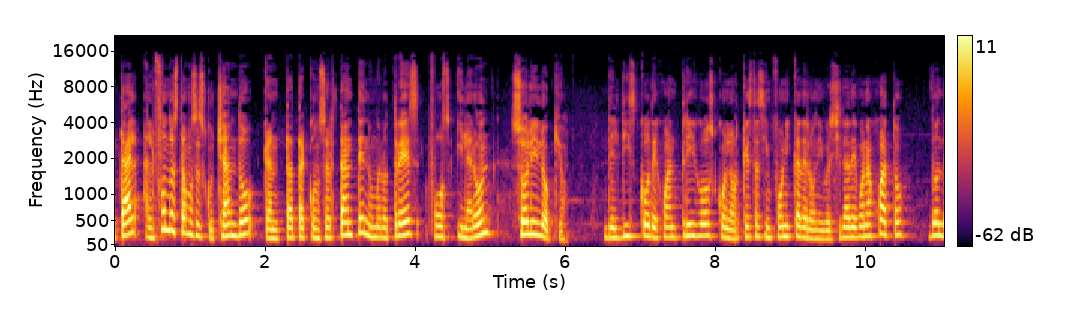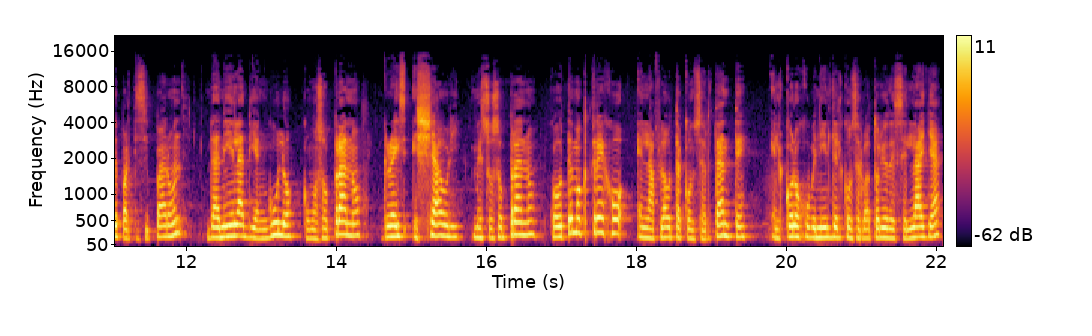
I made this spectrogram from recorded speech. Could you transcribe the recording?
¿Qué tal? Al fondo estamos escuchando Cantata Concertante número 3, Fos y Larón, Soliloquio, del disco de Juan Trigos con la Orquesta Sinfónica de la Universidad de Guanajuato, donde participaron Daniela Diangulo como soprano, Grace Echauri, mezzosoprano, Cuauhtémoc Trejo en la flauta concertante, el coro juvenil del Conservatorio de Celaya,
